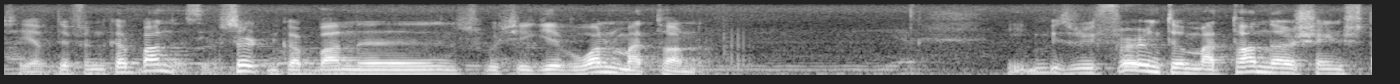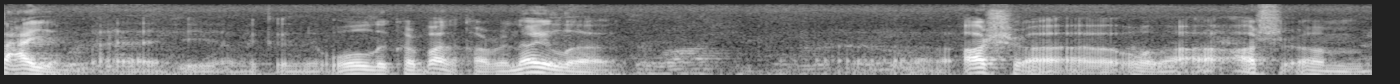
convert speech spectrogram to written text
So you have different korbanos. You have certain korbanos which you give one matana. He is referring to matana shein shtayim. Uh, uh, all the korban, carbonella, Asher, uh, all uh, um,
